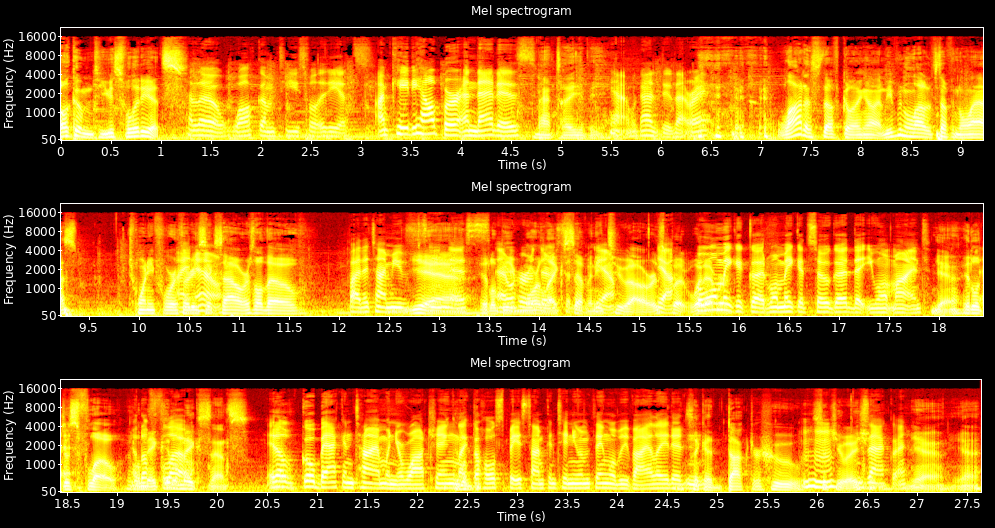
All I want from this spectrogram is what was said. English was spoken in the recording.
Welcome to Useful Idiots. Hello, welcome to Useful Idiots. I'm Katie Halper, and that is. Matt Taibbi. Yeah, we got to do that, right? A lot of stuff going on, even a lot of stuff in the last 24, I 36 know. hours, although By the time you've Yeah, seen this, it'll be more like a- 72 yeah. hours, yeah. but we'll make it good. We'll make it so good that you won't mind. yeah, it'll just uh, flow. It'll, It'll make flow. it'll make sense. It'll go back in time when you're watching. Like the whole space time continuum thing will be violated. It's like a Doctor Who situation. Mm-hmm. exactly. Yeah, yeah.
